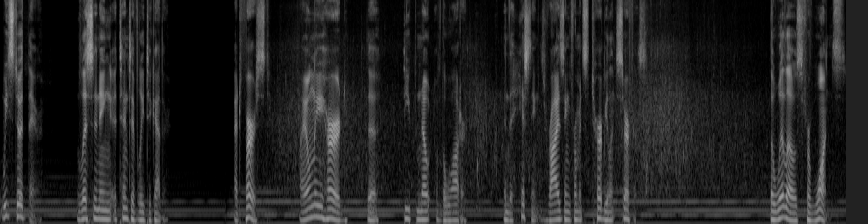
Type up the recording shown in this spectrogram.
We stood there, listening attentively together. At first, I only heard the deep note of the water and the hissings rising from its turbulent surface. The willows, for once,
